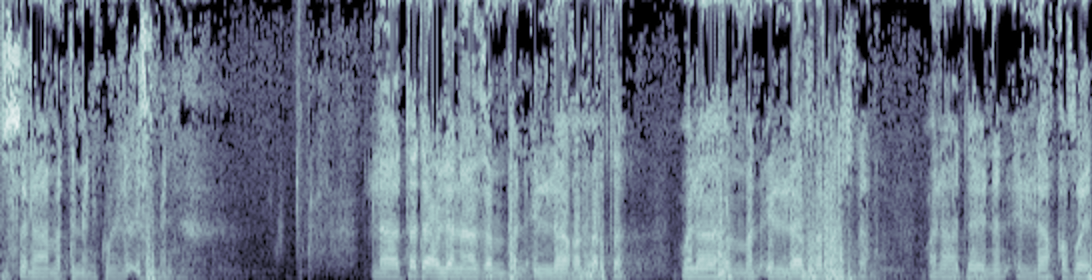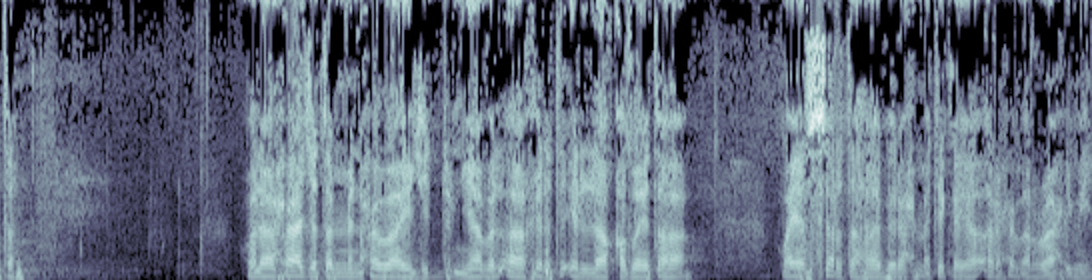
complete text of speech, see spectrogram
السلامة من كل إثم. لا تدع لنا ذنبا إلا غفرته ولا هما إلا فرجته ولا دينا إلا قضيته. ولا حاجة من حوائج الدنيا والآخرة إلا قضيتها. ويسرتها برحمتك يا أرحم الراحمين.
